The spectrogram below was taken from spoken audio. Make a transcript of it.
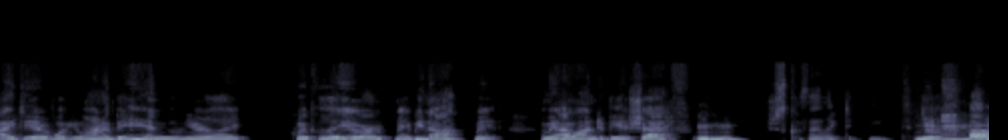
idea of what you want to be, and you're like quickly or maybe not. May- I mean, I wanted to be a chef Mhm, just because I like to eat. Yeah. Uh,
